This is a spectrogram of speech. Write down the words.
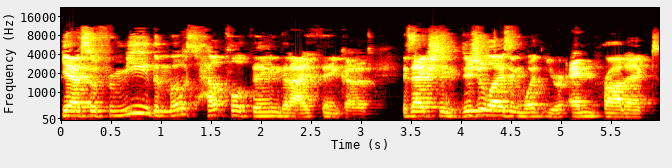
Yeah, so for me, the most helpful thing that I think of is actually visualizing what your end product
